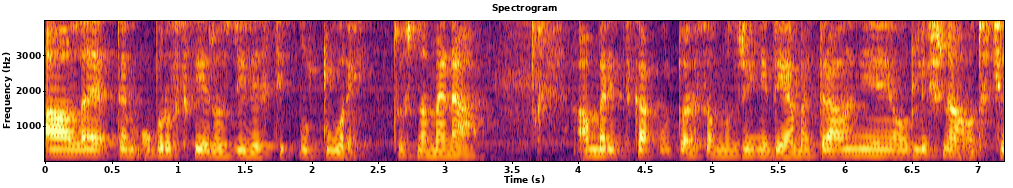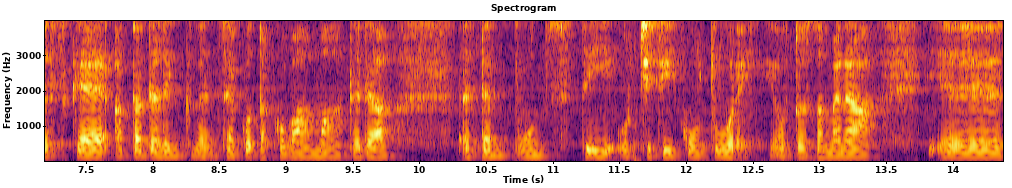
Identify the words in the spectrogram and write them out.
ale ten obrovský rozdíl je z ty kultury. To znamená, americká kultura samozřejmě diametrálně je odlišná od české a ta delinkvence jako taková má teda ten punc té určité kultury. Jo? To znamená, e,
